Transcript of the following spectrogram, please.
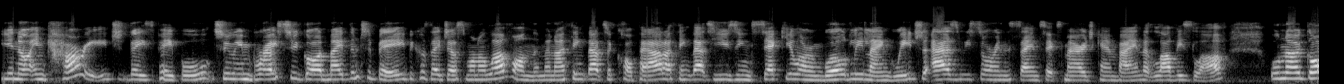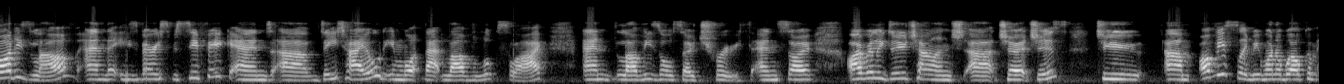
you know encourage these people to embrace who god made them to be because they just want to love on them. And i think that's a cop out. I think that's using secular and worldly language as we saw in the same-sex marriage campaign that love is love. Well no god is love and that he's very specific and uh, detailed in what that love looks like. And love is also truth. And so i really do challenge uh, churches to um, obviously, we want to welcome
